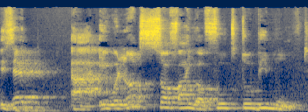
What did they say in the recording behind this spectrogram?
He said, uh, "He will not suffer your foot to be moved."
